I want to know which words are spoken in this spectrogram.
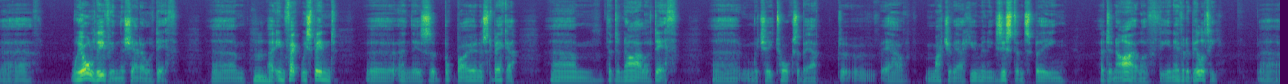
Uh, we all live in the shadow of death. Um, uh, in fact, we spend, uh, and there's a book by Ernest Becker, um, The Denial of Death, uh, in which he talks about uh, our much of our human existence being a denial of the inevitability uh,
